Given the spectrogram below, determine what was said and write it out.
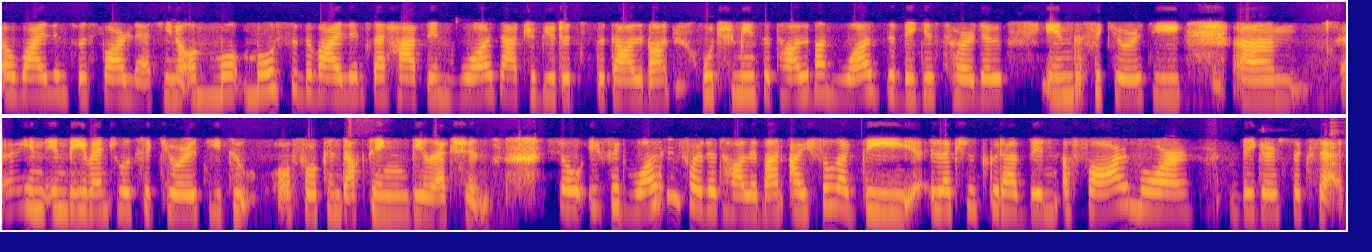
uh, violence was far less. You know, mo- most of the violence that happened was attributed to the Taliban, which means the Taliban was the biggest hurdle in the security, um, in in the eventual security to uh, for conducting the elections. So, if it wasn't for the Taliban, I feel like the elections could have been a far more bigger success.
